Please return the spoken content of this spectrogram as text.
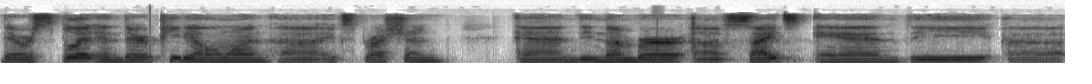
they were split in their PDL1 uh, expression and the number of sites and the uh,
